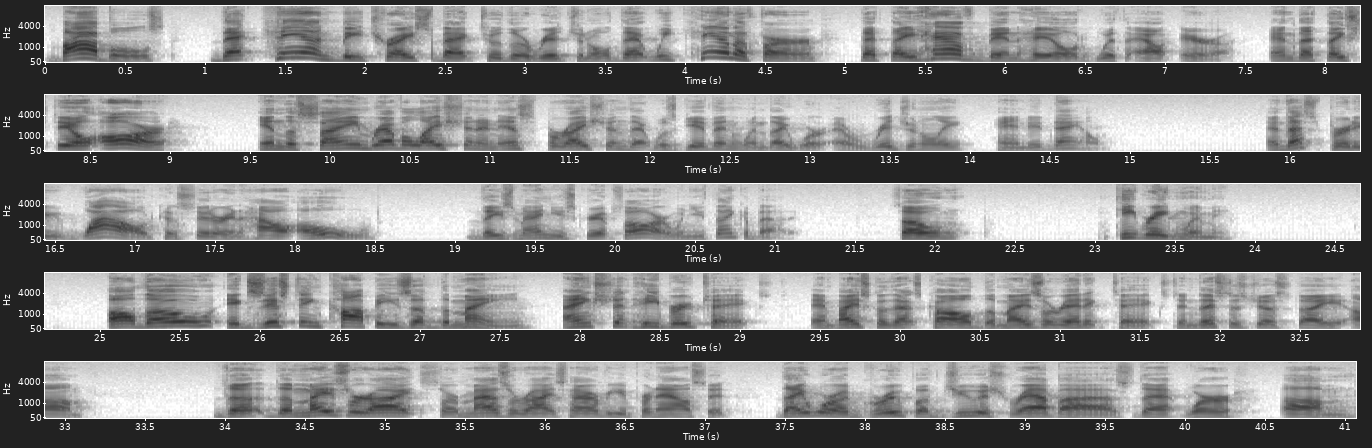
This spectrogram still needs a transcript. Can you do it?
Bibles that can be traced back to the original, that we can affirm that they have been held without error, and that they still are in the same revelation and inspiration that was given when they were originally handed down. And that's pretty wild considering how old these manuscripts are when you think about it. So Keep reading with me. Although existing copies of the main ancient Hebrew text, and basically that's called the Masoretic text, and this is just a um, the the Masoretes or Masoretes, however you pronounce it, they were a group of Jewish rabbis that were um,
